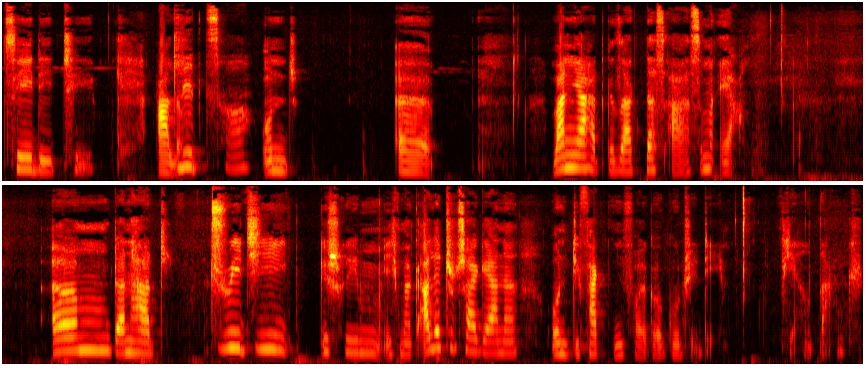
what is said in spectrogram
CDT. Alle. Glitzer. Und äh, Vanya hat gesagt, das ASMR. Ähm, dann hat Treaty geschrieben, ich mag alle total gerne und die Faktenfolge, gute Idee. Vielen Dank.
